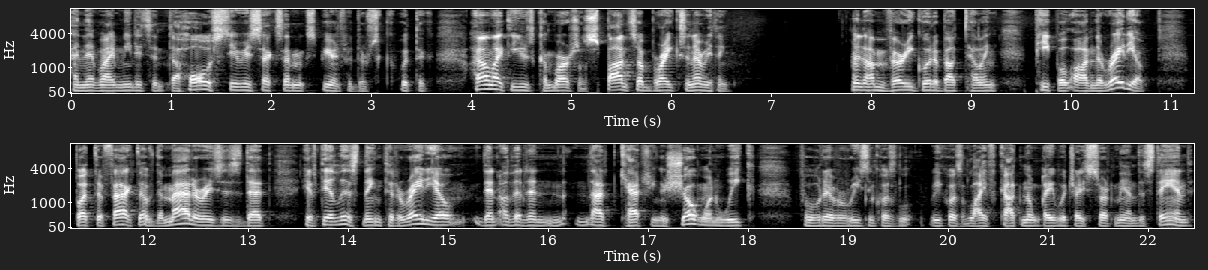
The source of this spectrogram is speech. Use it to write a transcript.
And then what I mean it's the whole Sirius XM experience with the with the I don't like to use commercials, sponsor breaks and everything. And I'm very good about telling people on the radio. But the fact of the matter is, is that if they're listening to the radio, then other than not catching a show one week for whatever reason, because because life got in the way, which I certainly understand,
